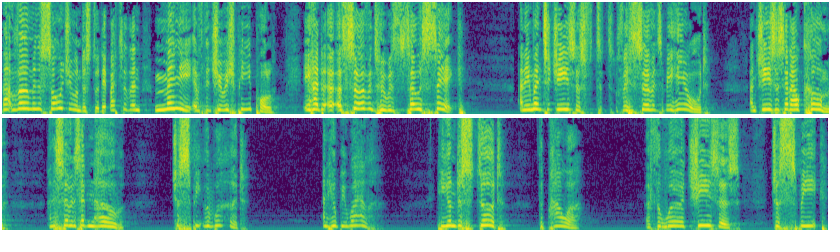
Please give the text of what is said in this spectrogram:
That Roman soldier understood it better than many of the Jewish people. He had a, a servant who was so sick, and he went to Jesus to, for his servant to be healed. And Jesus said, I'll come. And the servant said, No, just speak the word, and he'll be well. He understood the power of the word. Jesus, just speak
